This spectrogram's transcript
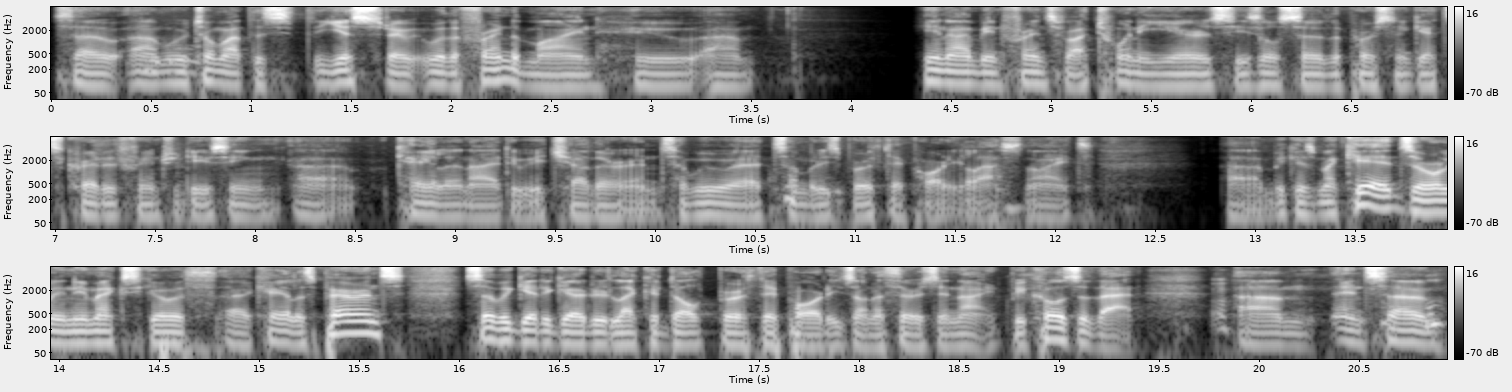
So um, we were mm-hmm. talking about this yesterday with a friend of mine who um, he and I have been friends for about 20 years. He's also the person who gets credit for introducing uh, Kayla and I to each other. And so we were at somebody's mm-hmm. birthday party last night. Uh, because my kids are all in New Mexico with uh, Kayla's parents, so we get to go to like adult birthday parties on a Thursday night because of that. Um, and so,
